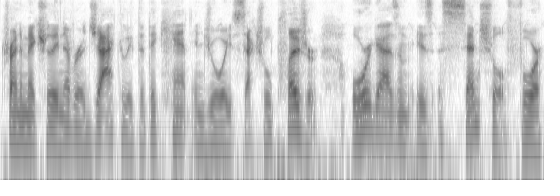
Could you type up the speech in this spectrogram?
trying to make sure they never ejaculate that they can't enjoy sexual pleasure. Orgasm is essential for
